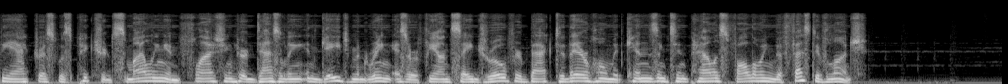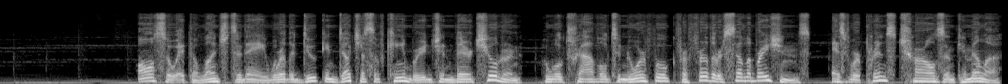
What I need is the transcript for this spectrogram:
The actress was pictured smiling and flashing her dazzling engagement ring as her fiancé drove her back to their home at Kensington Palace following the festive lunch. Also at the lunch today were the Duke and Duchess of Cambridge and their children, who will travel to Norfolk for further celebrations, as were Prince Charles and Camilla,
